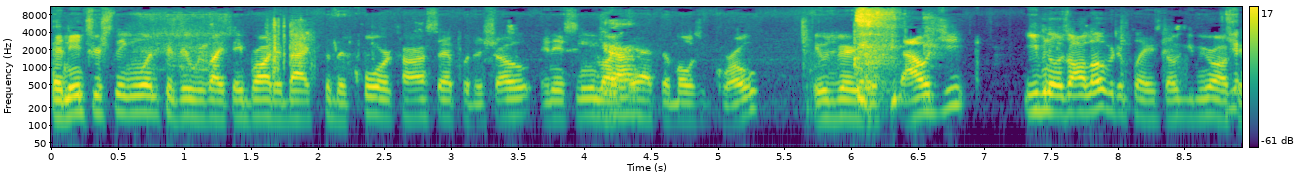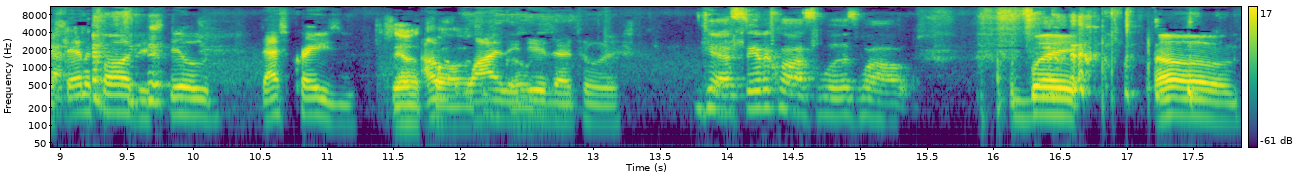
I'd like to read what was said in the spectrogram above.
an interesting one because it was like they brought it back to the core concept of the show, and it seemed like Yeah. they had the most growth. It was very nostalgic, even though it's all over the place. Don't get me wrong. 'cause Yeah. Santa Claus is still that's crazy. Santa I don't know Claus why they brilliant. did that to us. Yeah, Santa Claus was wild. but um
